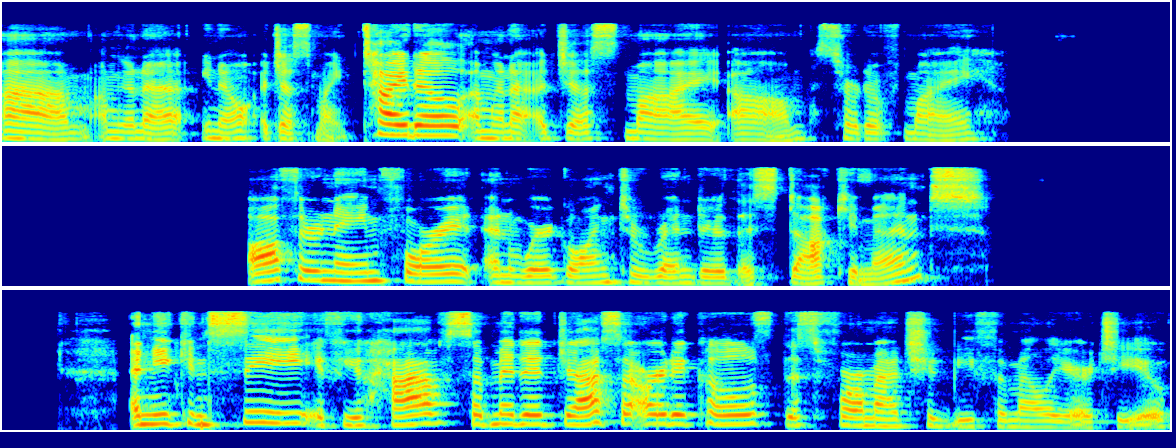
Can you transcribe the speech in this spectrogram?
Um, I'm gonna, you know, adjust my title. I'm gonna adjust my um, sort of my author name for it, and we're going to render this document. And you can see if you have submitted JASA articles, this format should be familiar to you.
